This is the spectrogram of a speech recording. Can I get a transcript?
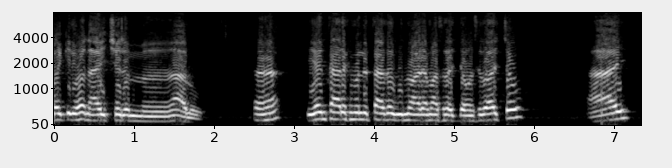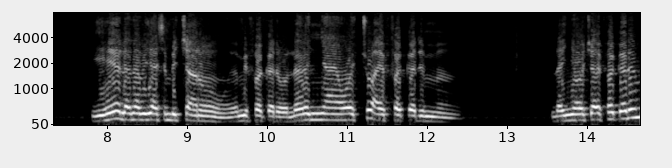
በቂ ሊሆን አይችልም አሉ። ይሄን ታሪክ ምን ልታደርጉ ነው አለ ማስረጃውን ሲሏቸው አይ ይሄ ለነብያችን ብቻ ነው የሚፈቀደው ለኛዎቹ አይፈቀድም ለኛዎቹ አይፈቀድም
